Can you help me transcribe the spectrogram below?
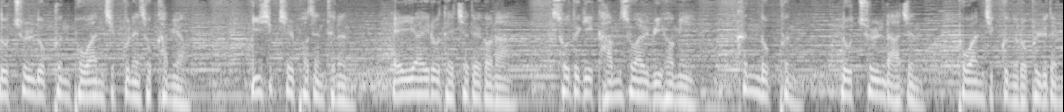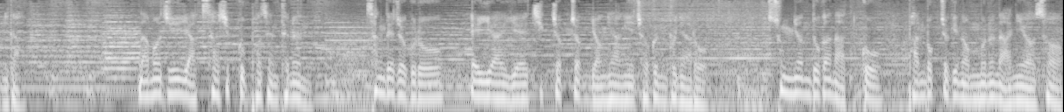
노출 높은 보안 직군에 속하며 27%는 AI로 대체되거나 소득이 감소할 위험이 큰 높은, 노출 낮은 보안 직군으로 분류됩니다. 나머지 약 49%는 상대적으로 AI의 직접적 영향이 적은 분야로 숙련도가 낮고 반복적인 업무는 아니어서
